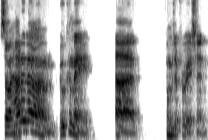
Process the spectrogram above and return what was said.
So how did um Okame uh come to fruition?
